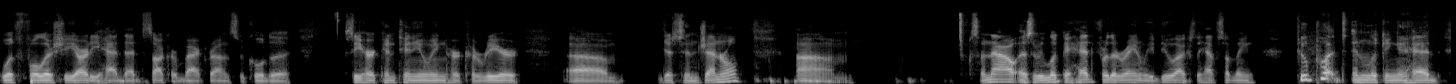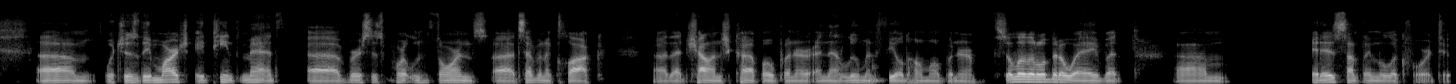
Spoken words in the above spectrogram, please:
with Fuller. She already had that soccer background, so cool to see her continuing her career um, just in general. Um, so now, as we look ahead for the Reign, we do actually have something to put in looking ahead, um, which is the March 18th match uh, versus Portland Thorns uh, at seven o'clock. Uh, that Challenge Cup opener and then Lumen Field home opener. Still a little bit away, but um, it is something to look forward to.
